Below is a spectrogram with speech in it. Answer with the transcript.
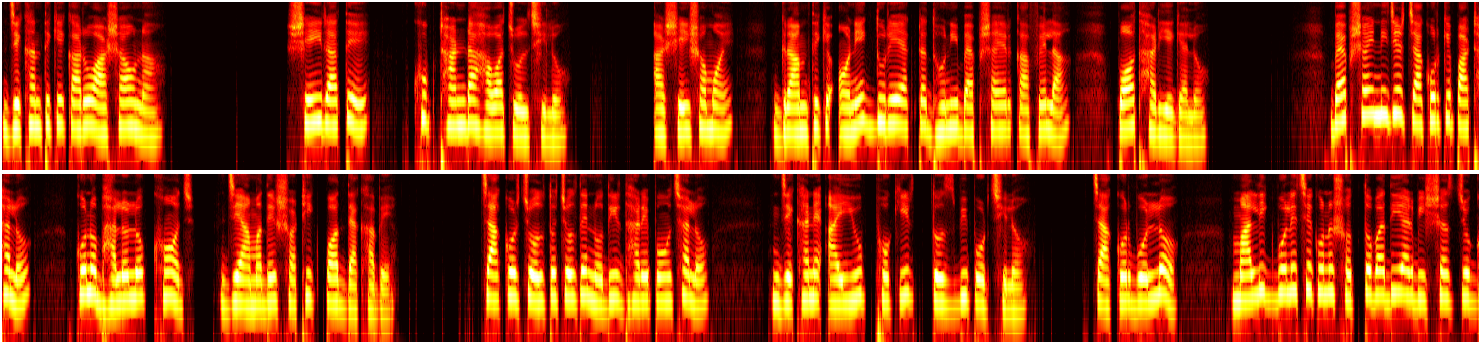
যেখান থেকে কারও আশাও না। সেই রাতে খুব ঠান্ডা হাওয়া চলছিল। আর সেই সময় গ্রাম থেকে অনেক দূরে একটা ধনী ব্যবসায়ের কাফেলা পথ হারিয়ে গেল। ব্যবসায়ী নিজের চাকরকে পাঠাল, কোনো ভালো লোক খোঁজ যে আমাদের সঠিক পথ দেখাবে। চাকর চলতে চলতে নদীর ধারে পৌঁছাল, যেখানে আইয়ুব ফকির তসবি পড়ছিল। চাকর বলল, মালিক বলেছে কোনো সত্যবাদী আর বিশ্বাসযোগ্য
